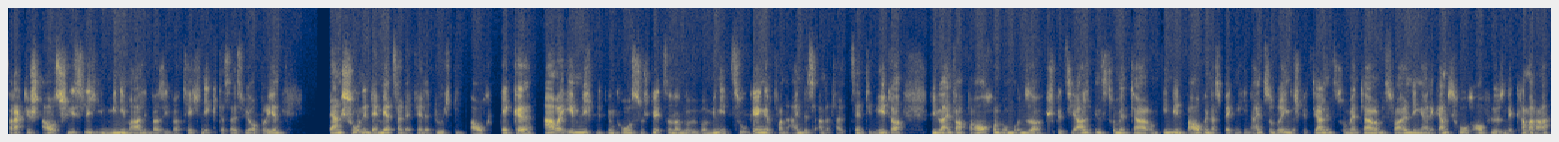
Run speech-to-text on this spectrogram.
praktisch ausschließlich in minimalinvasiver Technik. Das heißt, wir operieren dann schon in der Mehrzahl der Fälle durch die Bauchdecke, aber eben nicht mit einem großen Schnitt, sondern nur über Mini-Zugänge von ein bis anderthalb Zentimeter, die wir einfach brauchen, um unser Spezialinstrumentarium in den Bauch, in das Becken hineinzubringen. Das Spezialinstrumentarium ist vor allen Dingen eine ganz hochauflösende Kamera,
